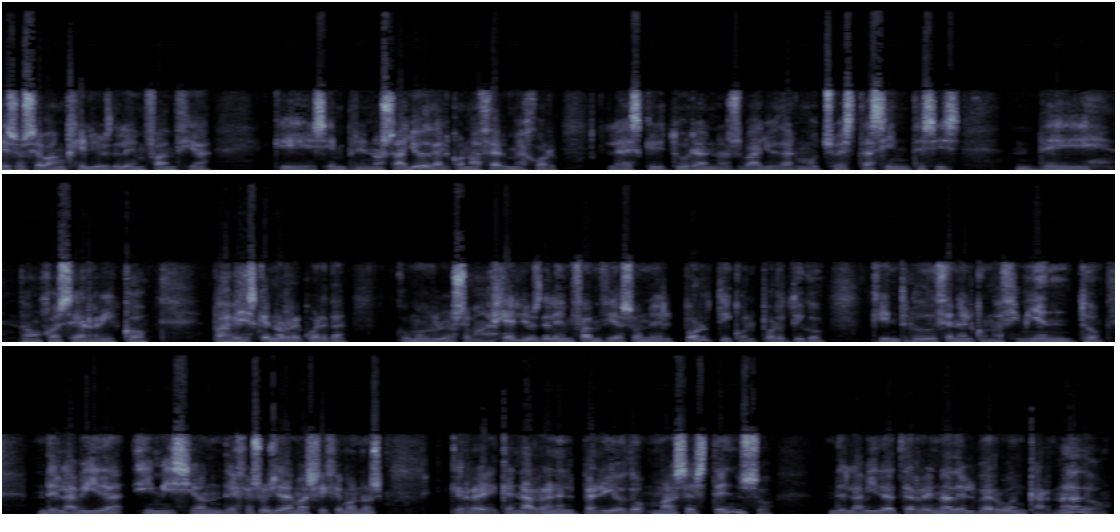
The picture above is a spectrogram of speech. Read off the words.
de esos evangelios de la infancia que siempre nos ayuda al conocer mejor la escritura, nos va a ayudar mucho esta síntesis de don José Rico Pavés, que nos recuerda como los evangelios de la infancia son el pórtico, el pórtico que introduce en el conocimiento de la vida y misión de Jesús. Y además fijémonos que, que narran el periodo más extenso de la vida terrena del verbo encarnado.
